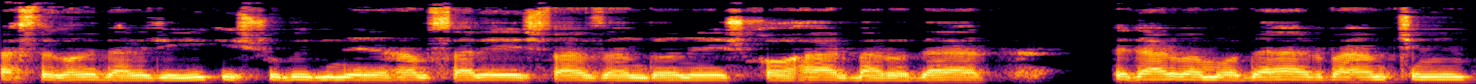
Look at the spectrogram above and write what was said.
بستگان درجه یکش رو ببینه. همسرش، فرزندانش، خواهر، برادر، پدر و مادر و همچنین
